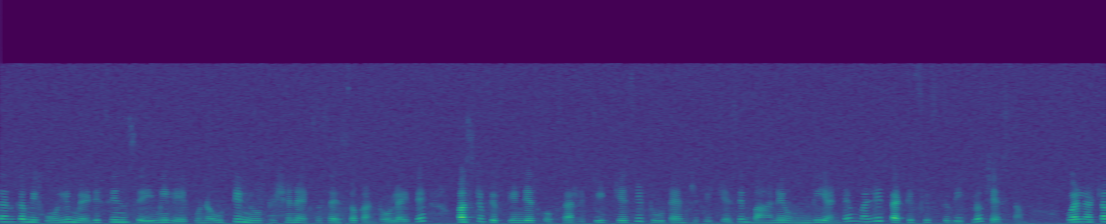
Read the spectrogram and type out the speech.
కనుక మీకు ఓన్లీ మెడిసిన్స్ ఏమీ లేకుండా ఉట్టి న్యూట్రిషన్ ఎక్సర్సైజ్తో కంట్రోల్ అయితే ఫస్ట్ ఫిఫ్టీన్ డేస్కి ఒకసారి రిపీట్ చేసి టూ టైమ్స్ రిపీట్ చేసి బాగానే ఉంది అంటే మళ్ళీ థర్టీ ఫిఫ్త్ వీక్లో చేస్తాం. ఒకవేళ అట్లా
